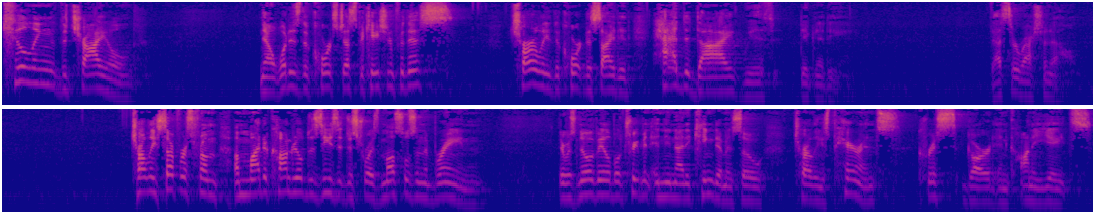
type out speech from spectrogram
killing the child. Now, what is the court's justification for this? Charlie, the court decided, had to die with dignity. That's their rationale. Charlie suffers from a mitochondrial disease that destroys muscles in the brain. There was no available treatment in the United Kingdom, and so Charlie's parents, Chris Gard and Connie Yates,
